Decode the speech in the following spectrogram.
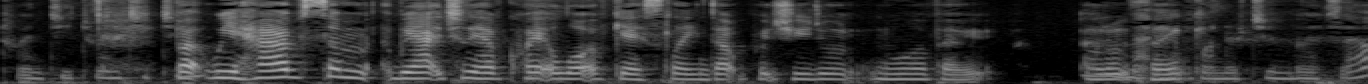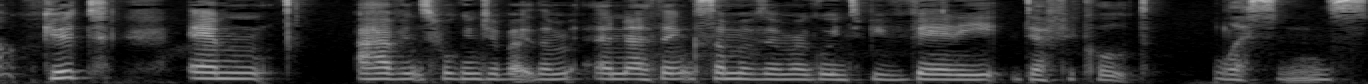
2022. But we have some, we actually have quite a lot of guests lined up, which you don't know about, I don't have think. one or two myself. Good. Um, I haven't spoken to you about them, and I think some of them are going to be very difficult listens.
